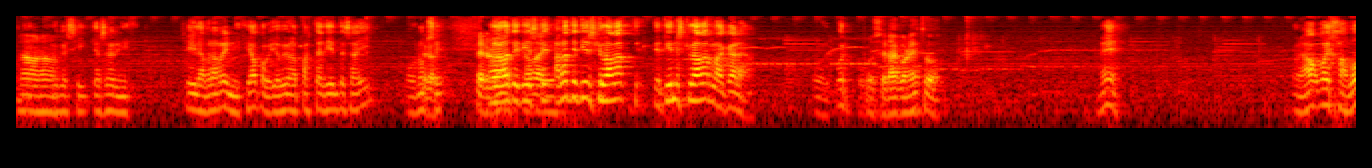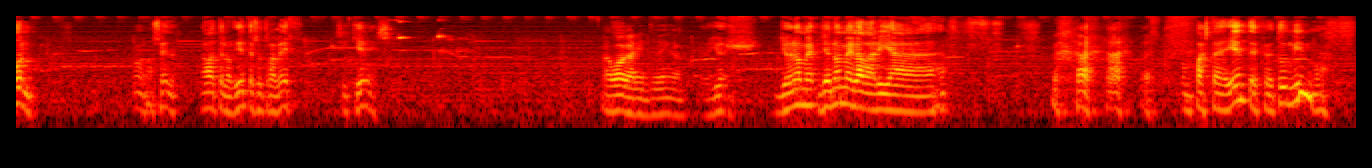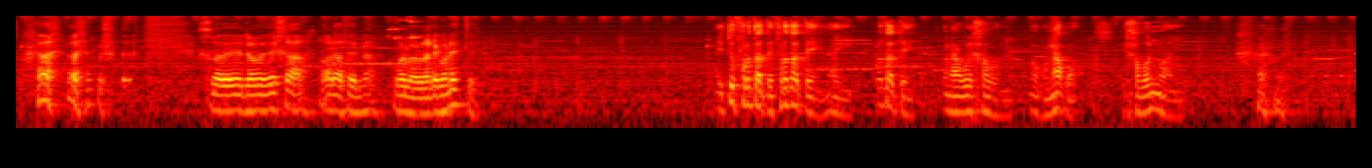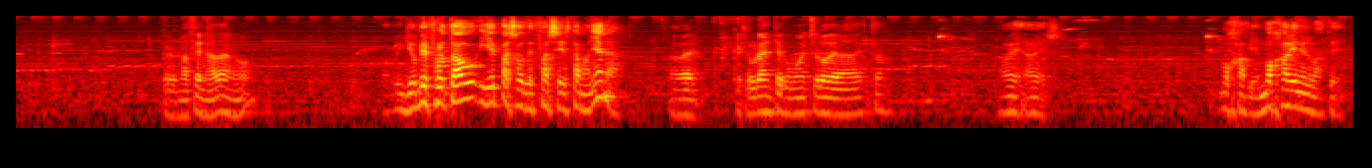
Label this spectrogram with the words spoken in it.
No, no. Creo que sí, que has reinici- Sí, la habrá reiniciado porque yo veo la pasta de dientes ahí. O no Pero- sé. pero ahora, no, te tienes que, ahí. ahora te tienes que lavar, te, te tienes que lavar la cara. O el cuerpo. Pues será con esto. Eh. Con agua y jabón. No, no sé. Lávate los dientes otra vez, si quieres. Agua caliente, venga. Yo, no, me, yo no me lavaría Con pasta de dientes, pero tú mismo. Joder, no me deja ahora hacer nada. Bueno, lo haré con este. Ahí tú frótate, frótate, ahí, frótate. Con agua y jabón. No, con agua. Y jabón no hay. Pero no hace nada, ¿no? Yo me he frotado y he pasado de fase esta mañana. A ver, que seguramente como he hecho lo de la esta. A ver, a ver. Moja bien, moja bien el bate.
